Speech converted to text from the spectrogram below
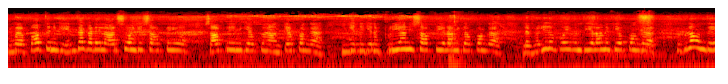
உங்களை பார்த்து நீங்க எந்த கடையில அரிசி வாங்கி சாப்பிட்டீங்க சாப்பிட்டீங்கன்னு கேட்பாங்க கேட்பாங்க. நீங்க இன்னைக்கு எனக்கு பிரியாணி சாப்பிட்டீங்களான்னு கேட்பாங்க. இல்ல வெளியில போய் வந்தீங்களான்னு கேட்பாங்க. இப்படிலாம் வந்து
